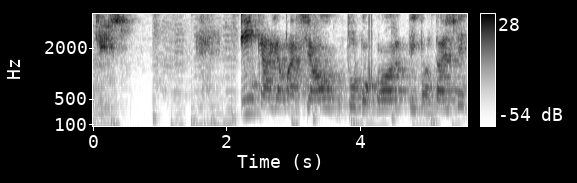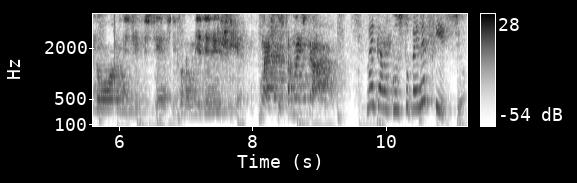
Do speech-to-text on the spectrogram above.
disso. Em carga parcial, o turbocore tem vantagens enormes de eficiência e economia de energia, mas custa mais caro. Mas é um custo-benefício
